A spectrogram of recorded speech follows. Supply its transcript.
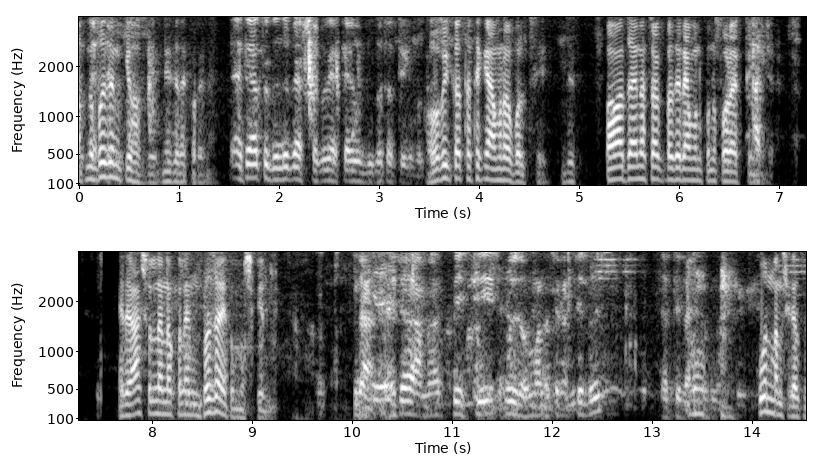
আপনি বোঝেন কি ভাবছে নিজেরা করেন এটা এতদিন ধরে ব্যবসা করে একটা অভিজ্ঞতা থেকে অভিজ্ঞতা থেকে আমরা বলছি যে পাওয়া যায় না চক বাজারে এমন কোনো প্রোডাক্ট আচ্ছা। এটা আসলে না বোঝাই তো মুশকিল। না এটা আমরা বেশি ওই মানুষের কাছ থেকে লই, যাতে ব্যস্ত না থাকে। কোন মানুষের কাছে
